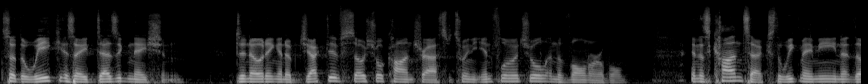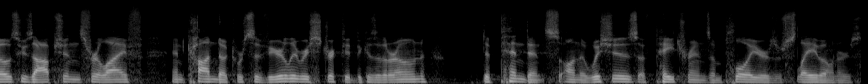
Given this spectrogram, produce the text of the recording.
So the weak is a designation denoting an objective social contrast between the influential and the vulnerable. In this context, the weak may mean those whose options for life and conduct were severely restricted because of their own dependence on the wishes of patrons, employers, or slave owners.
